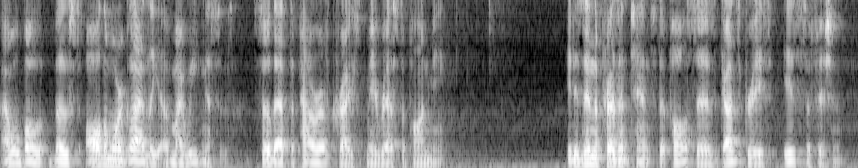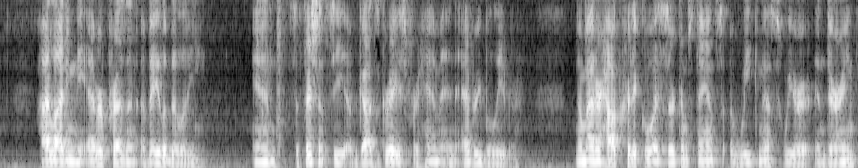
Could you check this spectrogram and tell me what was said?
I will bo- boast all the more gladly of my weaknesses, so that the power of Christ may rest upon me. It is in the present tense that Paul says God's grace is sufficient highlighting the ever present availability and sufficiency of God's grace for him and every believer. No matter how critical a circumstance of weakness we are enduring,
